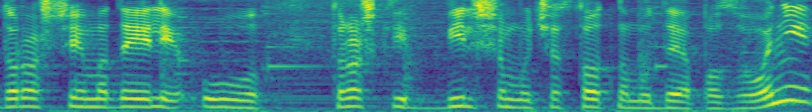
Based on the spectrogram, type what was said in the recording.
дорожчої моделі у трошки більшому частотному діапазоні,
